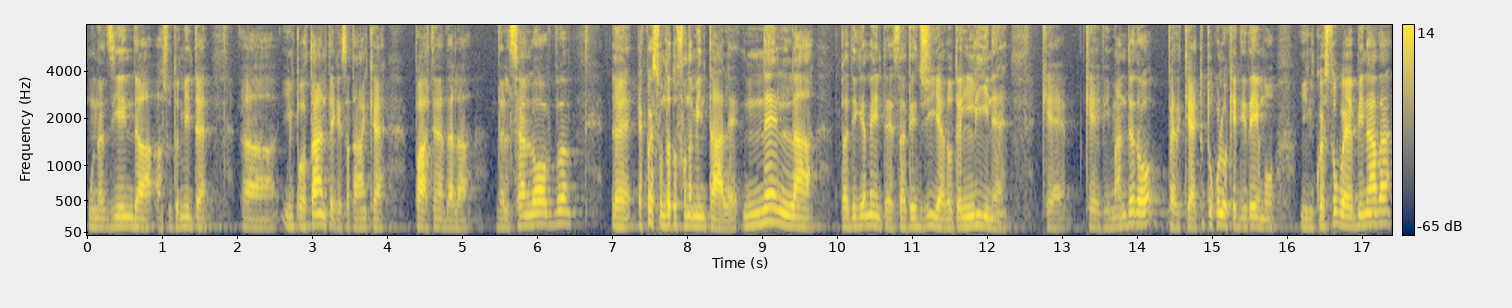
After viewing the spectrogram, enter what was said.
un'azienda assolutamente uh, importante, che è stata anche partner della, del Sunlove, eh, e questo è un dato fondamentale. Nella praticamente strategia rotelline che, che vi manderò, perché tutto quello che diremo in questo webinar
